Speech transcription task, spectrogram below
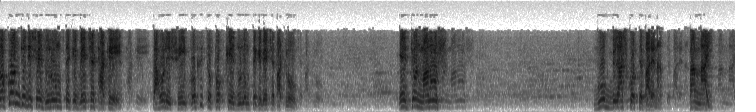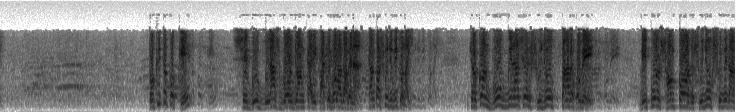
তখন যদি সে জুলুম থেকে বেঁচে থাকে, তাহলে সেই প্রকৃত পক্ষে জুলুম থেকে বেঁচে থাকল। একজন মানুষ বুক বিলাস করতে পারে না, তার নাই। প্রকৃতপক্ষে সে বুক বিলাস বর্জনকারী, তাকে বলা যাবে না, কারণ তার সুযোগই তো নাই। যখন বুক বিলাসের সুযোগ তার হবে বিপুল সম্পদ, সুযোগ, সুবিধা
